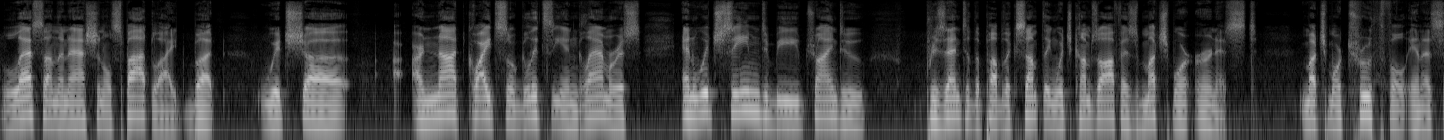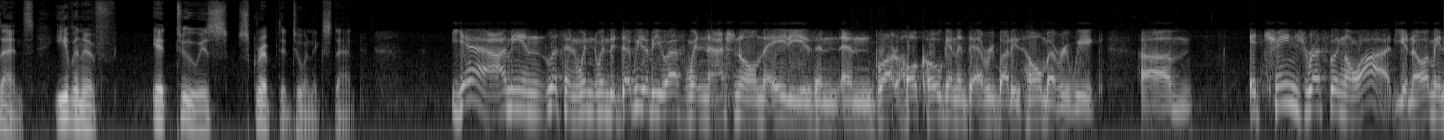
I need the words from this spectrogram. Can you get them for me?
less on the national spotlight, but which uh, are not quite so glitzy and glamorous, and which seem to be trying to present to the public something which comes off as much more earnest, much more truthful in a sense, even if it too is scripted to an extent. Yeah, I mean, listen, when when the WWF went national in the '80s and and brought Hulk Hogan into everybody's home every week, um, it changed wrestling a lot. You know, I mean,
